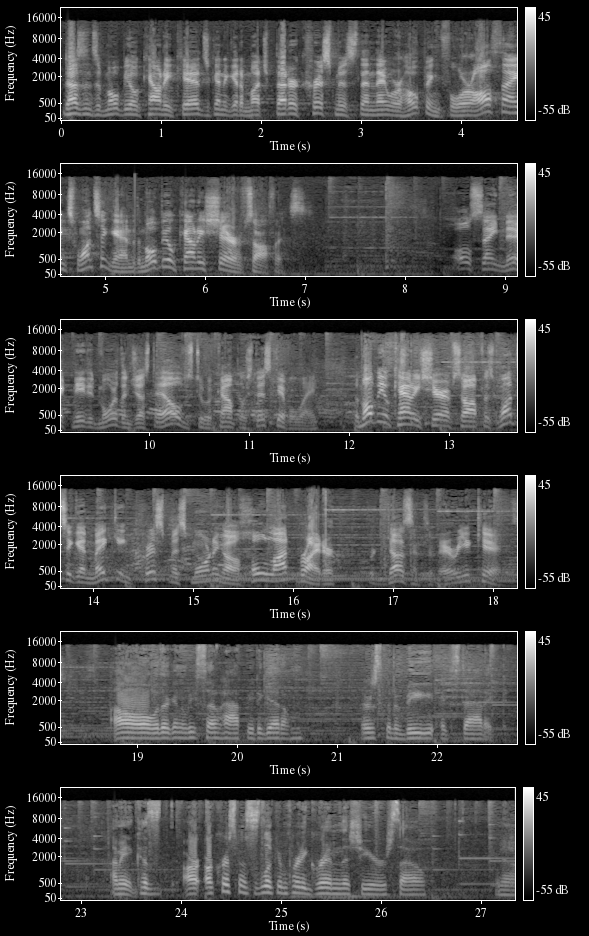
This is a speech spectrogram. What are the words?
Dozens of Mobile County kids are going to get a much better Christmas than they were hoping for, all thanks once again to the Mobile County Sheriff's Office. Old St. Nick needed more than just elves to accomplish this giveaway. The Mobile County Sheriff's Office once again making Christmas morning a whole lot brighter for dozens of area kids. Oh, they're going to be so happy to get them. They're just going to be ecstatic. I mean, because our, our Christmas is looking pretty grim this year, so, you know,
